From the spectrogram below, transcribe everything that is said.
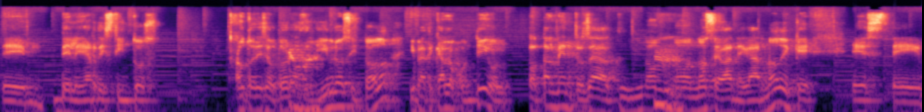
de, leer distintos autores y autores de libros y todo y platicarlo contigo totalmente. O sea, no, no, no se va a negar, ¿no? De que este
